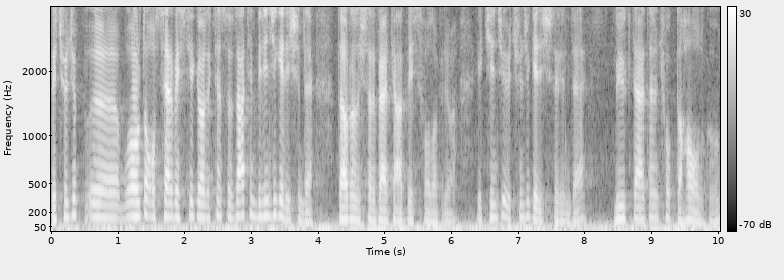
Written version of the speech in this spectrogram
Ve çocuk e, orada o serbestliği gördükten sonra zaten birinci gelişinde davranışları belki agresif olabiliyor. İkinci, üçüncü gelişlerinde büyüklerden çok daha olgun,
